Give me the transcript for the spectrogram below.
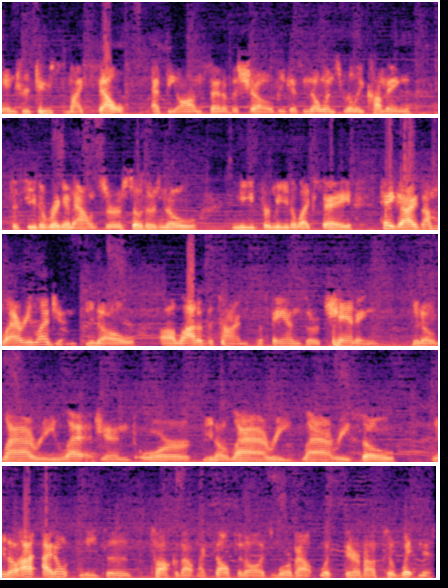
introduce myself at the onset of the show because no one's really coming to see the ring announcer so there's no need for me to like say hey guys I'm Larry Legend you know a lot of the times the fans are chanting you know Larry Legend or you know Larry Larry so you know, I, I don't need to talk about myself at all. It's more about what they're about to witness.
